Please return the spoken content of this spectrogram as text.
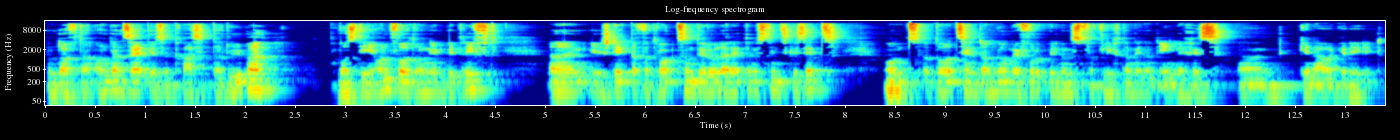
Und auf der anderen Seite, also quasi darüber, was die Anforderungen betrifft, äh, steht der Vertrag zum Tiroler Rettungsdienstgesetz und dort sind dann nur mehr Fortbildungsverpflichtungen und ähnliches äh, genauer geregelt.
